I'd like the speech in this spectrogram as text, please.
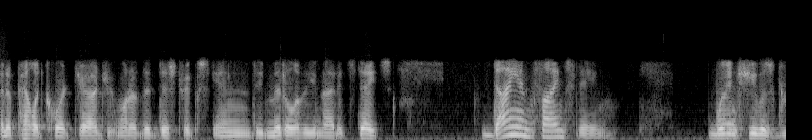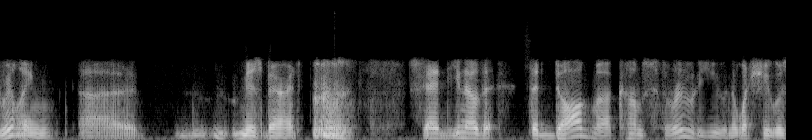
an appellate court judge in one of the districts in the middle of the United States. Dianne Feinstein, when she was grilling uh, Ms. Barrett, said, you know, the the dogma comes through to you. And what she was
